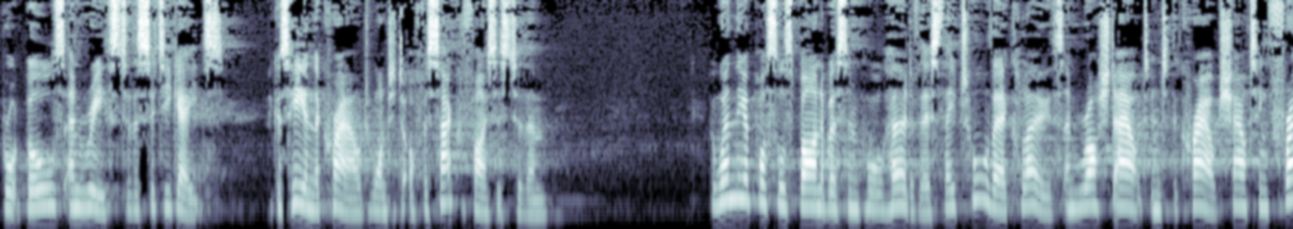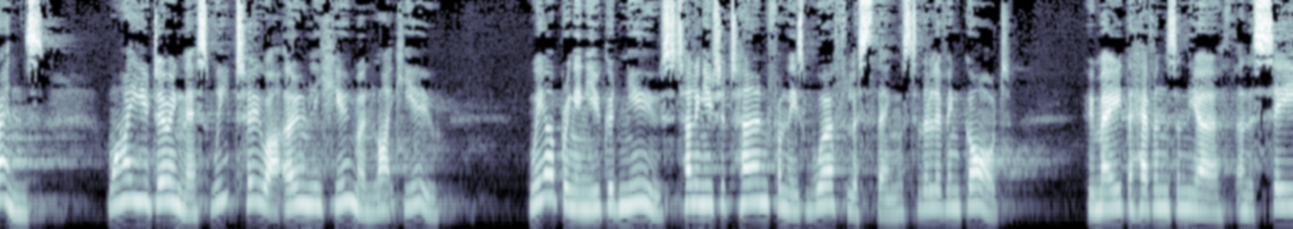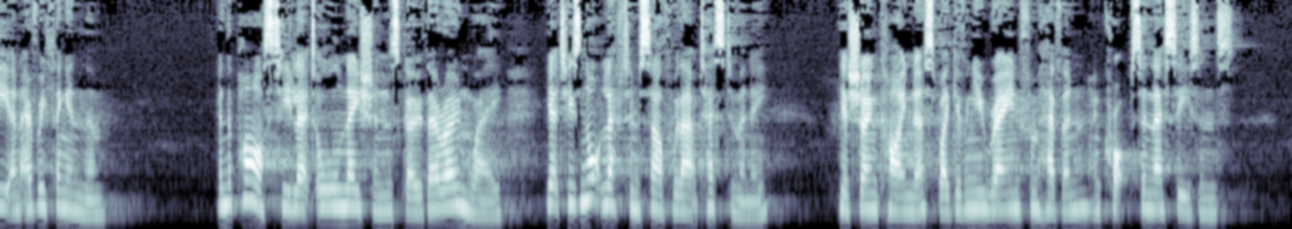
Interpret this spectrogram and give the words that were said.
brought bulls and wreaths to the city gates because he and the crowd wanted to offer sacrifices to them. But when the apostles Barnabas and Paul heard of this, they tore their clothes and rushed out into the crowd, shouting, Friends, why are you doing this? We too are only human like you. We are bringing you good news, telling you to turn from these worthless things to the living God, who made the heavens and the earth and the sea and everything in them. In the past, he let all nations go their own way Yet he's not left himself without testimony. He has shown kindness by giving you rain from heaven and crops in their seasons.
